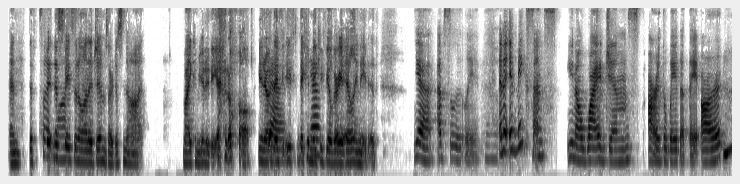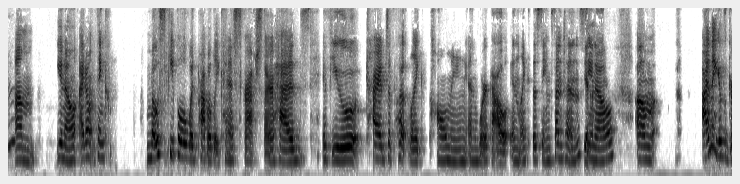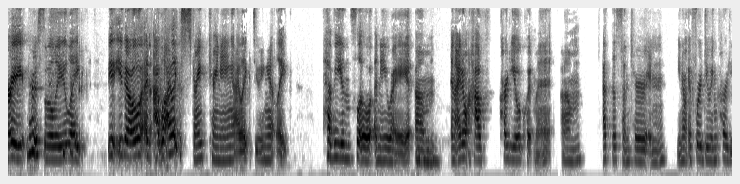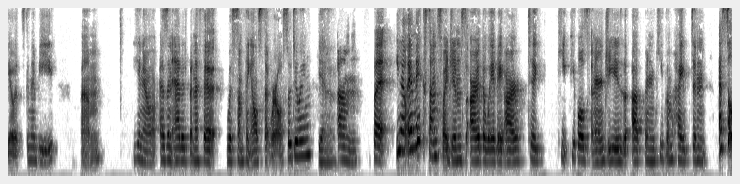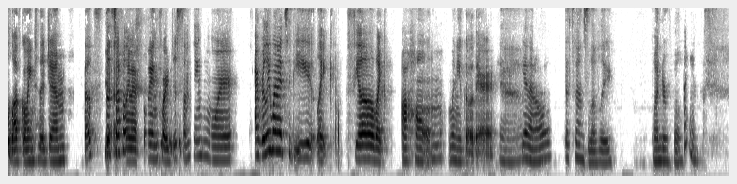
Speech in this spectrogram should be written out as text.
and the fitness space in a lot of gyms are just not my community at all you know yeah. they, they can yeah. make you feel very alienated yeah absolutely yeah. and it, it, makes sense you know why gyms are the way that they are mm-hmm. um you know i don't think most people would probably kind of scratch their heads if you tried to put like calming and workout in like the same sentence, yeah. you know? Um, I think it's great personally. Like, you know, and I, well, I like strength training. I like doing it like heavy and slow anyway. Um, mm-hmm. and I don't have cardio equipment, um, at the center. And, you know, if we're doing cardio, it's going to be, um, you know, as an added benefit with something else that we're also doing. Yeah. Um, but you know, it makes sense why gyms are the way they are to keep people's energies up and keep them hyped. And I still love going to the gym. That's that's yeah. definitely what I'm going for. Just something more. I really want it to be like feel like a home when you go there. Yeah. You know. That sounds lovely. Wonderful. Thanks.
